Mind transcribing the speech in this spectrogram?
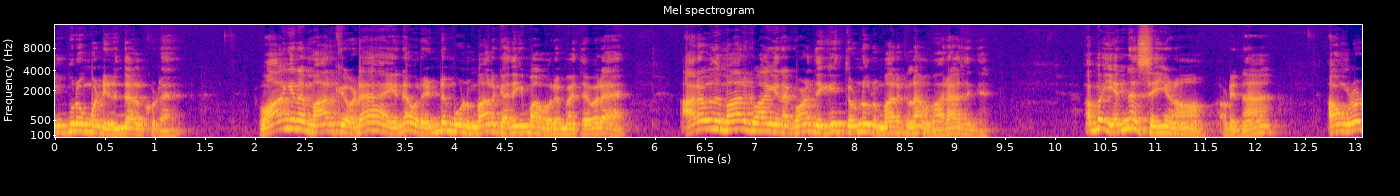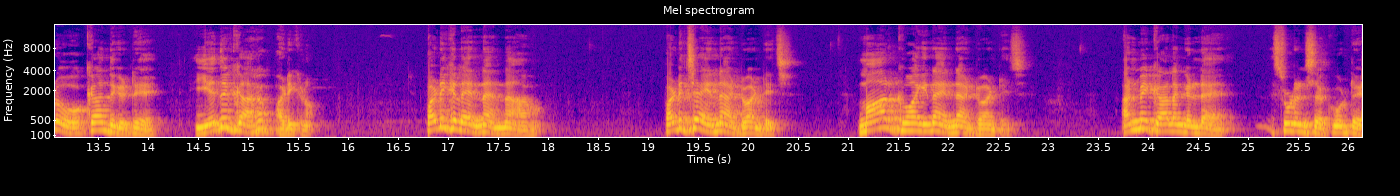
இம்ப்ரூவ்மெண்ட் இருந்தால் கூட வாங்கின மார்க்கை விட என்ன ஒரு ரெண்டு மூணு மார்க் அதிகமாக வருமே தவிர அறுபது மார்க் வாங்கின குழந்தைக்கு தொண்ணூறு மார்க்லாம் வராதுங்க. அப்போ என்ன செய்யணும் அப்படின்னா அவங்களோட உட்காந்துக்கிட்டு எதுக்காக படிக்கணும்? படிக்கலை என்ன என்ன ஆகும்? படித்தா என்ன அட்வான்டேஜ் மார்க் வாங்கினா என்ன அட்வான்டேஜ் அண்மை காலங்களில் ஸ்டூடெண்ட்ஸை கூப்பிட்டு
